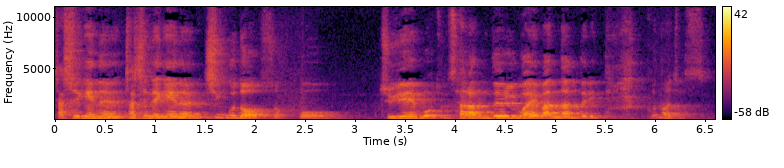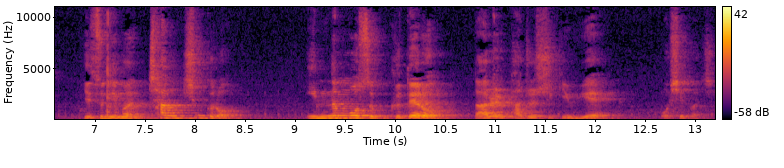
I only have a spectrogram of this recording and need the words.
자식에는 자신에게는 친구도 없었고 주위의 모든 사람들과의 만남들이 다 끊어졌어. 예수님은 참 친구로 있는 모습 그대로 나를 봐주시기 위해 오신 거지.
